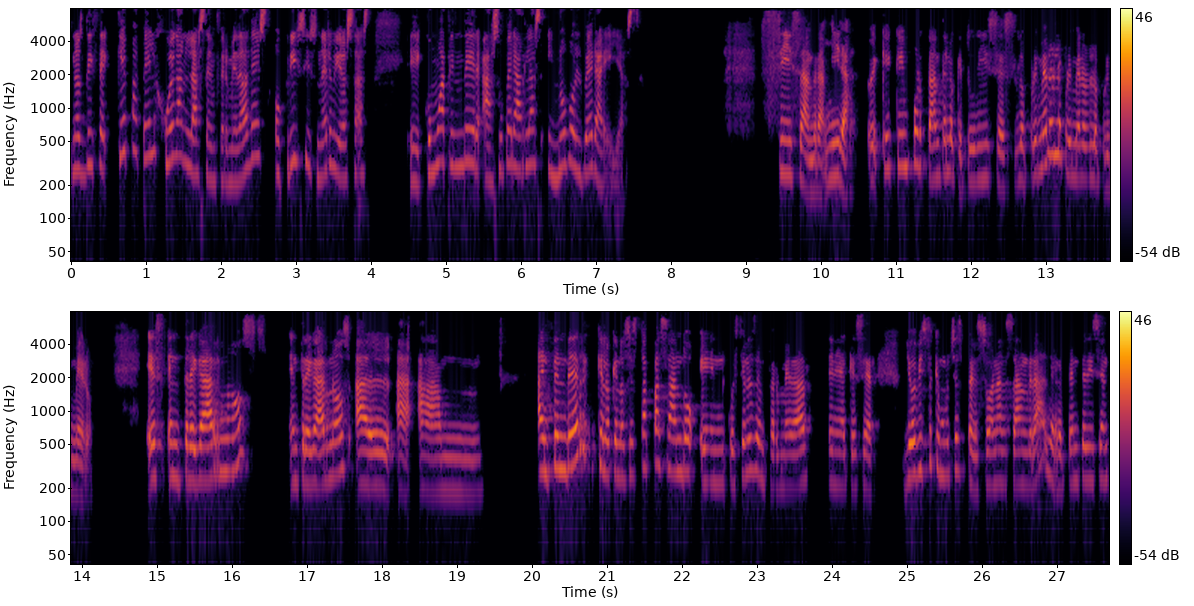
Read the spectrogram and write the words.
Nos dice, ¿qué papel juegan las enfermedades o crisis nerviosas? Eh, ¿Cómo aprender a superarlas y no volver a ellas? Sí, Sandra, mira, eh, qué, importante lo que tú dices. Lo primero, lo primero, lo primero, es entregarnos, entregarnos al, a mm, a entender que lo que nos está pasando en cuestiones de enfermedad tenía que ser. Yo he visto que muchas personas, Sandra, de repente dicen,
